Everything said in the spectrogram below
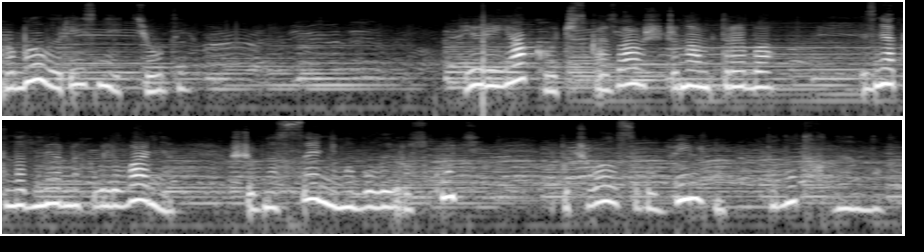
робили різні етюди. Юрій Якович сказав, що нам треба зняти надмірне хвилювання, щоб на сцені ми були розкуті і почували себе вільно та натхненно.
